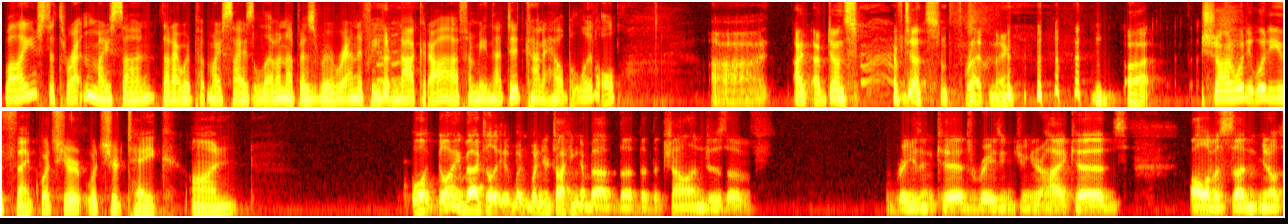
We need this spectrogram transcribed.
Well, I used to threaten my son that I would put my size 11 up his rear end if he didn't knock it off. I mean, that did kind of help a little. I've, I've done some, I've done some threatening. uh, Sean, what do, what do you think? What's your what's your take on? Well, going back to like, when, when you're talking about the, the the challenges of raising kids, raising junior high kids, all of a sudden, you know,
